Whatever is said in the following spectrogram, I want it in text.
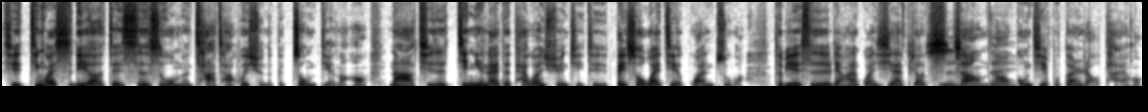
其实境外势力啊，这次是我们查查会选的个重点了哈。那其实近年来的台湾选举其实备受外界关注啊，特别是两岸关系现在比较紧张，然后攻击也不断扰台哈。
